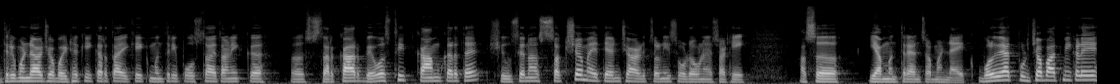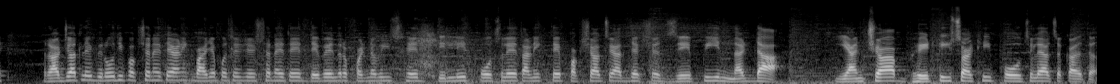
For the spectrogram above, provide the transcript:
मंत्रिमंडळाच्या बैठकीकरता एक एक मंत्री पोचत आहेत आणि सरकार व्यवस्थित काम करत आहे शिवसेना सक्षम आहे त्यांच्या अडचणी सोडवण्यासाठी असं या मंत्र्यांचं म्हणणं आहे. वळूयात पुढच्या बातमीकडे. राज्यातले विरोधी पक्षनेते आणि भाजपचे ज्येष्ठ नेते देवेंद्र फडणवीस हे दिल्लीत पोहोचलेत आणि ते पक्षाचे अध्यक्ष जे पी नड्डा यांच्या भेटीसाठी पोहोचल्याचं कळतं.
